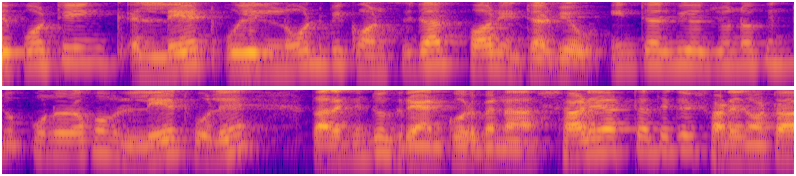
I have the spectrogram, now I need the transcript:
reporting late will not be consider for interview ইন্টারভিউর জন্য কিন্তু কোনো রকম লেট হলে তারা কিন্তু গ্র্যান্ড করবে না। সাড়ে আটটা থেকে সাড়ে নটা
